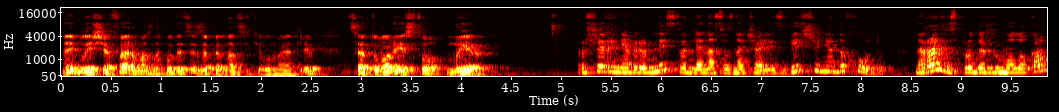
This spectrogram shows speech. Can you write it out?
Найближча ферма знаходиться за 15 кілометрів. Це товариство Мир. Розширення виробництва для нас означає збільшення доходу. Наразі з продажу молока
